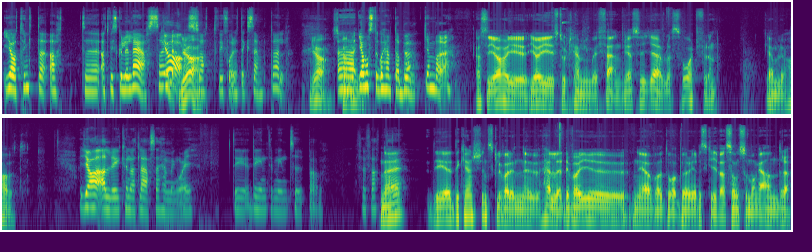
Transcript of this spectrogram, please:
Jag tänkte att, eh, att vi skulle läsa ja. den, ja. så att vi får ett exempel. Ja, uh, jag måste gå och hämta boken bara. Alltså jag, har ju, jag är ju stort Hemingway-fan, men jag har så jävla svårt för den. Gamla havet. Jag har aldrig kunnat läsa Hemingway. Det, det är inte min typ av författare. Nej, det, det kanske inte skulle vara det nu heller. Det var ju när jag var då började skriva, som så många andra.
